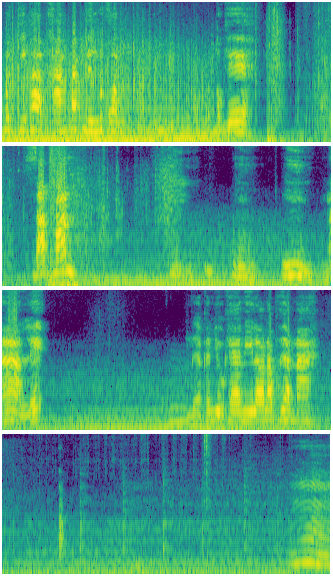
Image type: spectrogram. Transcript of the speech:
เมื่อกี้ภาพค้างแป๊บหนึ่งทุกคน โอเคซัดมันอู้อู้หน้าเละเหลือกันอยู่แค่นี้แล้วนะเพื่อนนะ อืม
